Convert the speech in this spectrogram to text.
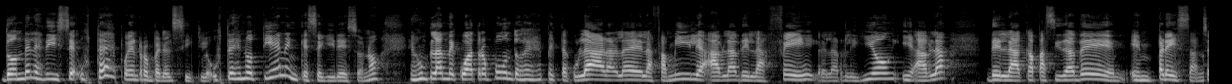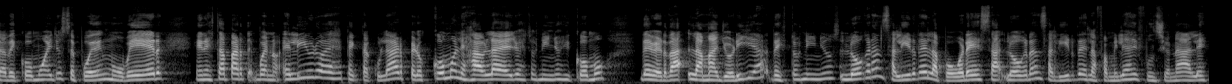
Donde les dice, ustedes pueden romper el ciclo, ustedes no tienen que seguir eso, ¿no? Es un plan de cuatro puntos, es espectacular, habla de la familia, habla de la fe, de la religión y habla de la capacidad de empresa, o sea, de cómo ellos se pueden mover en esta parte. Bueno, el libro es espectacular, pero cómo les habla a ellos estos niños y cómo de verdad la mayoría de estos niños logran salir de la pobreza, logran salir de las familias disfuncionales,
